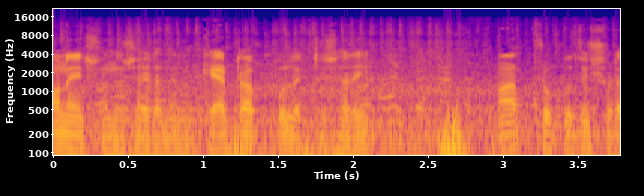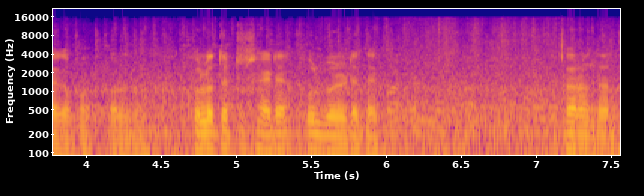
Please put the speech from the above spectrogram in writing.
অনেক সুন্দর শাড়িটা, দেখেন ক্যাট আপ ফুল একটা শাড়ি। মাত্র পঁচিশশো টাকা পথ পড়বে খোলো তো একটু শাড়িটা, ফুল বডিটা দেখ। ধরো ধরো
